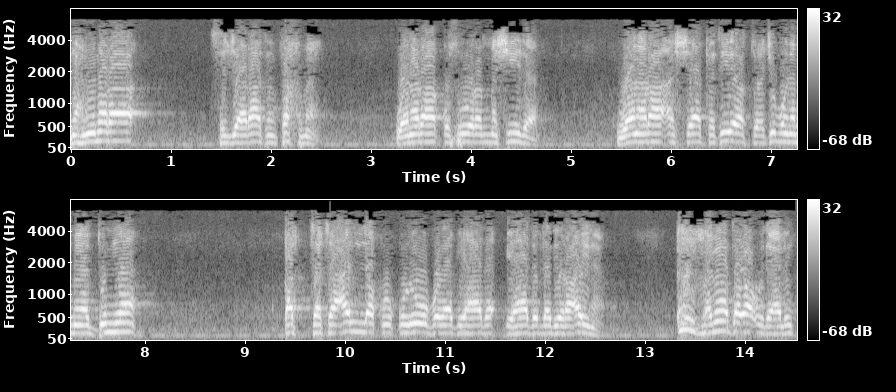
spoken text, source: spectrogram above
نحن نرى سيارات فخمة ونرى قصورا مشيدة ونرى أشياء كثيرة تعجبنا من الدنيا. قد تتعلق قلوبنا بهذا بهذا الذي رأينا. فما دواء ذلك؟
